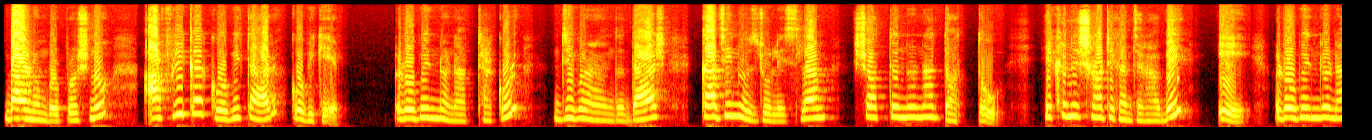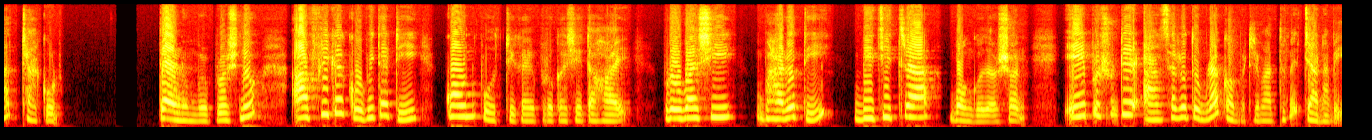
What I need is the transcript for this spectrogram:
বারো নম্বর প্রশ্ন, আফ্রিকা কবিতার কবিকে। রবীন্দ্রনাথ ঠাকুর, জীবনানন্দ দাস, কাজী নজরুল ইসলাম, সত্যেন্দ্রনাথ দত্ত। এখানে সঠিক আনসার হবে এ রবীন্দ্রনাথ ঠাকুর। তেরো নম্বর প্রশ্ন, আফ্রিকা কবিতাটি কোন পত্রিকায় প্রকাশিত হয়? প্রবাসী, ভারতী, বিচিত্রা, বঙ্গদর্শন। এই প্রশ্নটির অ্যান্সারও তোমরা কমেন্টের মাধ্যমে জানাবে।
